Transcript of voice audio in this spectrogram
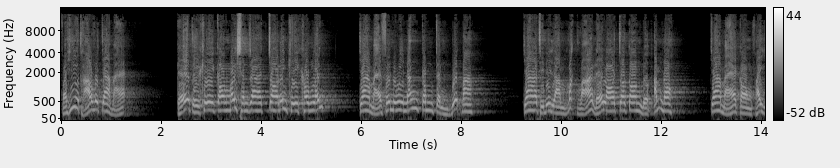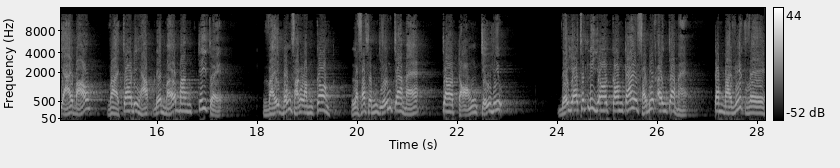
phải hiếu thảo với cha mẹ. Kể từ khi con mới sinh ra cho đến khi không lớn, cha mẹ phải nuôi nắng công trình biết bao. Cha thì đi làm vất vả để lo cho con được ấm no. Cha mẹ còn phải dạy bảo và cho đi học để mở mang trí tuệ. Vậy bổn phận làm con là phải phụng dưỡng cha mẹ cho trọn chữ hiếu để giải thích lý do con cái phải biết ơn cha mẹ, trong bài viết về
